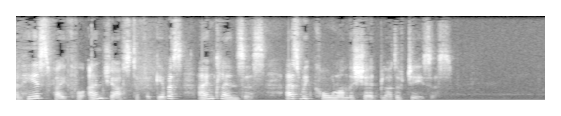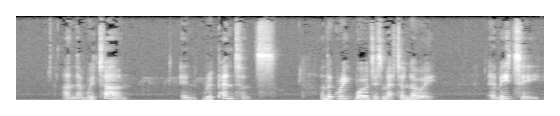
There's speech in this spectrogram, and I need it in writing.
And He is faithful and just to forgive us and cleanse us as we call on the shed blood of Jesus. And then we turn in repentance. And the Greek word is metanoe, M E T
